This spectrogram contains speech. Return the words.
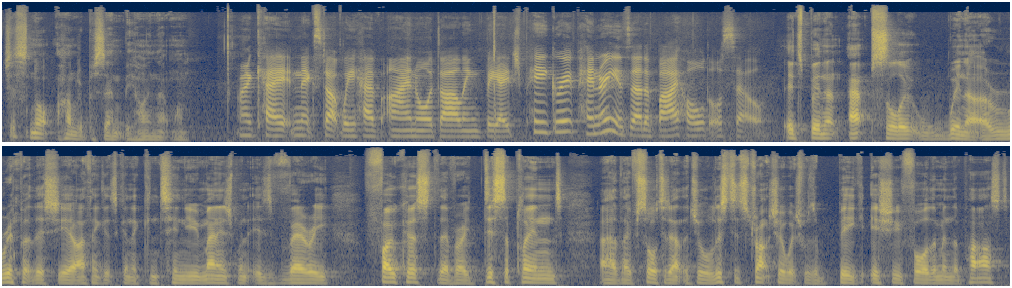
Just not 100% behind that one. Okay, next up we have iron ore darling BHP Group. Henry, is that a buy, hold, or sell? It's been an absolute winner, a ripper this year. I think it's going to continue. Management is very focused, they're very disciplined. Uh, they've sorted out the dual listed structure, which was a big issue for them in the past.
